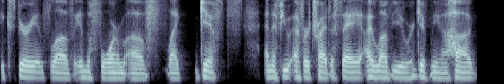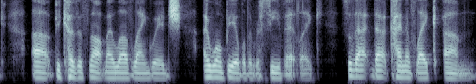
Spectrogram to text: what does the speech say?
experience love in the form of like gifts, and if you ever try to say I love you or give me a hug uh, because it's not my love language, I won't be able to receive it. Like so that that kind of like um,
